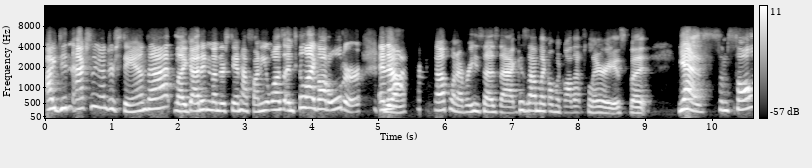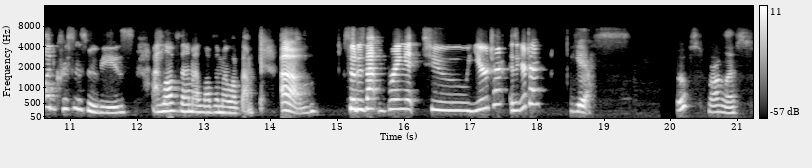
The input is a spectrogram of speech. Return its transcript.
I didn't actually understand that. Like, I didn't understand how funny it was until I got older. And now I crack up whenever he says that because I'm like, oh my God, that's hilarious. But yes, some solid Christmas movies. I love them. I love them. I love them. Um, so does that bring it to your turn? Is it your turn? Yes. Oops, wrong list.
